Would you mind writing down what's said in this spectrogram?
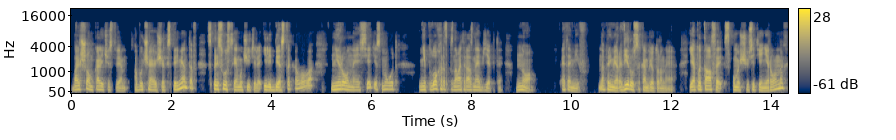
большом количестве обучающих экспериментов с присутствием учителя или без такового нейронные сети смогут неплохо распознавать разные объекты. Но это миф. Например, вирусы компьютерные. Я пытался с помощью сетей нейронных,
